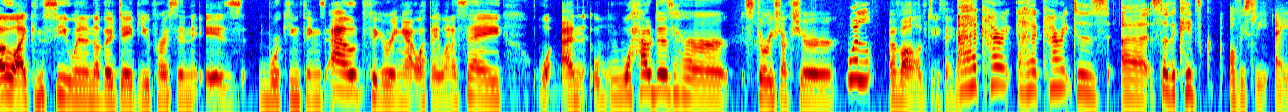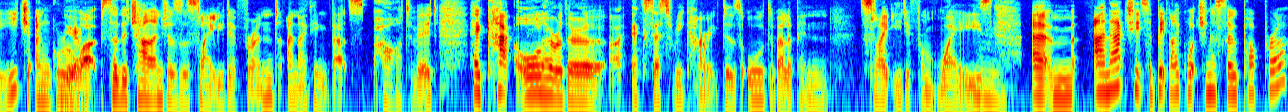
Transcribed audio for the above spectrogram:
oh, I can see when another debut person is working things out, figuring out what they want to say. And how does her story structure Well, evolve, do you think? her, char- her characters uh, so the kids obviously age and grow Yeah. up so the challenges are slightly different and i think that's part of it her cat all her other uh, accessory characters all develop in slightly different ways Mm. um, and actually it's a bit like watching a soap opera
